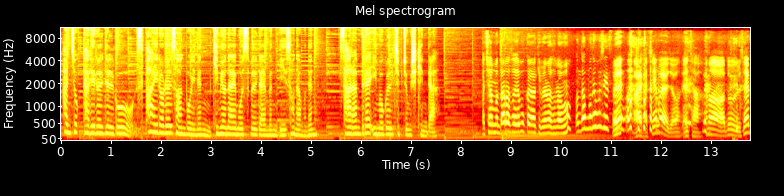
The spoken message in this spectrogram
한쪽 다리를 들고 스파이럴을 선보이는 김연아의 모습을 닮은 이 소나무는 사람들의 이목을 집중시킨다. 같이 한번 따라서 해볼까요, 김연아 소나무? 먼저 한번 해보시겠어요? 네? 아, 같이 해봐야죠. 네, 자, 하나, 둘, 셋.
